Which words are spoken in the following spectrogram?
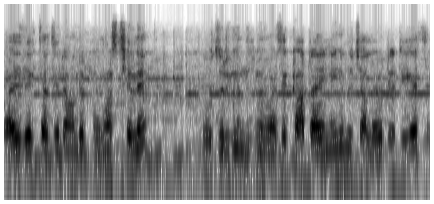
গাইজ দেখতে পাচ্ছি এটা আমাদের ফেমাস ছেলে। প্রচুর কিন্তু ফেমাস কাটাই নিয়ে কিন্তু চালে ওঠে, ঠিক আছে?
